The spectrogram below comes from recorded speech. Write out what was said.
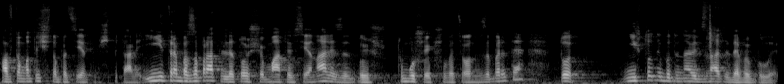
автоматично пацієнтом в шпиталі. Її треба забрати для того, щоб мати всі аналізи, тому що якщо ви цього не заберете, то ніхто не буде навіть знати, де ви були.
